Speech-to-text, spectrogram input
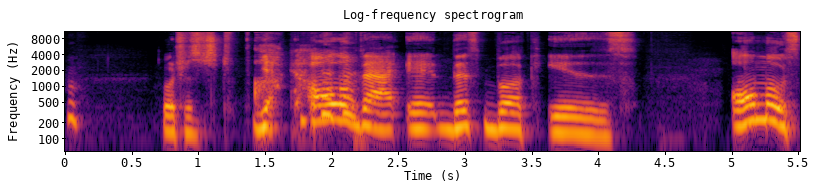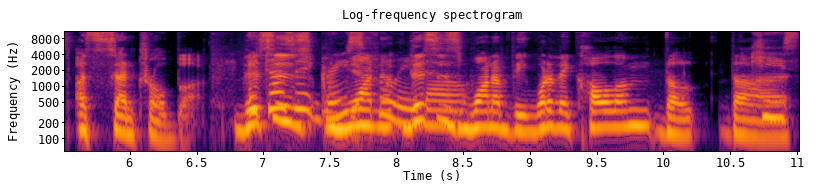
which was just yeah all of that it, this book is almost a central book this does is it gracefully, one this is one of the what do they call them the the Keys-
